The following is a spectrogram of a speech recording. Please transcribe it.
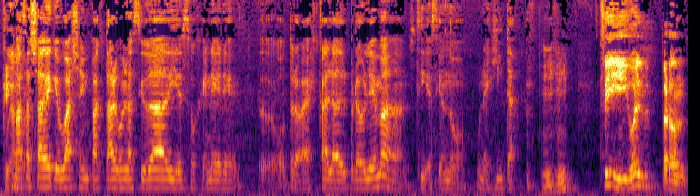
Claro. Más allá de que vaya a impactar con la ciudad y eso genere eh, otra escala del problema, sigue siendo una islita. Sí, igual, perdón,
